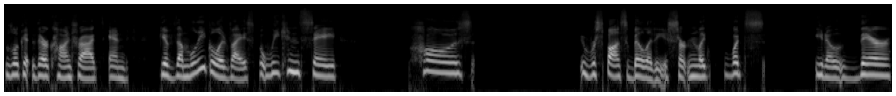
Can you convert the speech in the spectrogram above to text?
look at their contract and give them legal advice, but we can say whose responsibility certain like what's you know their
